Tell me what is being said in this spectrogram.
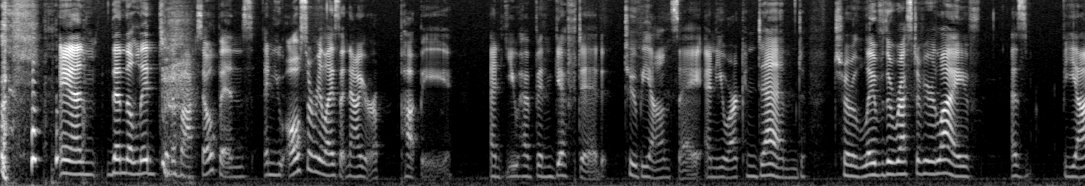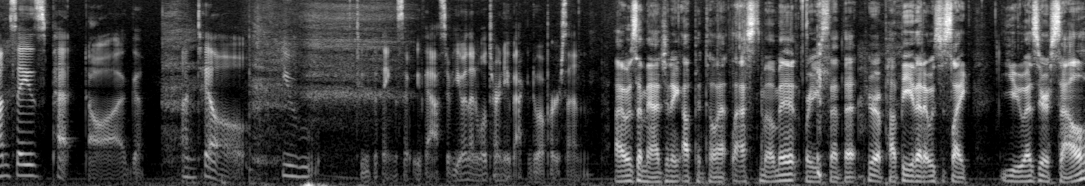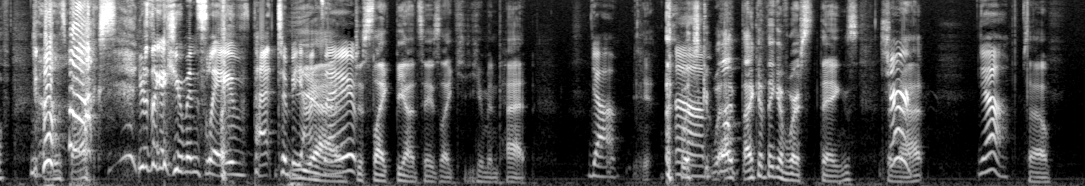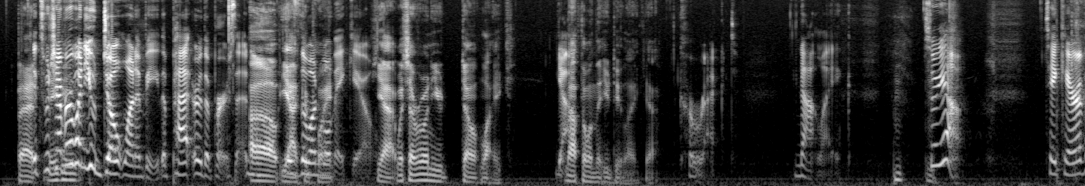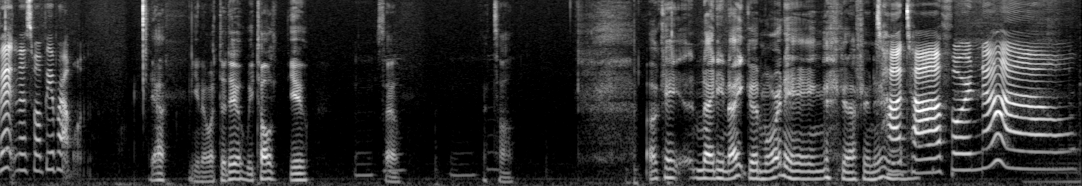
And then the lid to the box opens and you also realize that now you're a puppy and you have been gifted to Beyonce and you are condemned to live the rest of your life as Beyonce's pet dog until you do the things that we've asked of you and then we'll turn you back into a person. I was imagining up until that last moment where you said that you're a puppy, that it was just like you as yourself in this box. You're just like a human slave pet to Beyonce. Yeah, just like Beyonce's like human pet. yeah. Which Um, well, I, I can think of worse things Sure. Yeah. So, but It's whichever maybe- one you don't want to be, the pet or the person. Oh, yeah, is the one we'll make you. Yeah, whichever one you don't like, Yeah, not the one that you do like. Yeah. correct. Not like. So yeah, take care of it, and this won't be a problem. Yeah, you know what to do. We told you. Mm-hmm. So that's all. Okay, nighty night. Good morning. Good afternoon. Ta ta for now.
